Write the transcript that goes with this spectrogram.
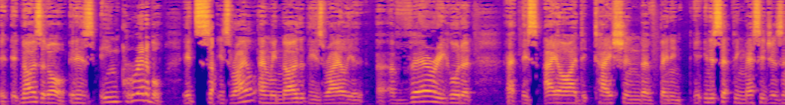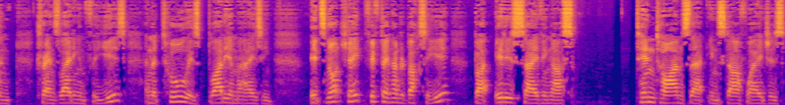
It, it, knows it all. It is incredible. It's uh, Israel, and we know that the Israeli are, are very good at at this AI dictation. They've been in, intercepting messages and translating them for years, and the tool is bloody amazing. It's not cheap, fifteen hundred bucks a year, but it is saving us ten times that in staff wages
